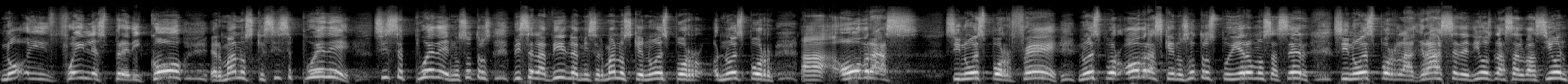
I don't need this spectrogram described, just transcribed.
No, y fue y les predicó, hermanos, que sí se puede, sí se puede. Nosotros, dice la Biblia, mis hermanos, que no es por, no es por ah, obras si no es por fe, no es por obras que nosotros pudiéramos hacer, sino es por la gracia de Dios. La salvación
